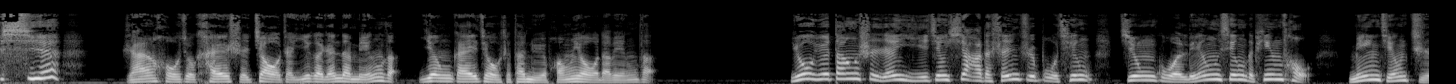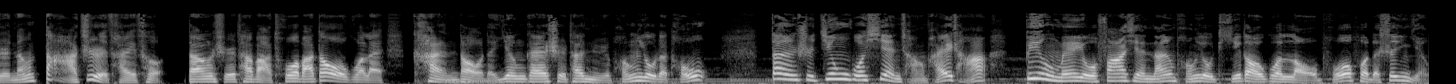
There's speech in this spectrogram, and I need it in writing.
血。”然后就开始叫着一个人的名字，应该就是他女朋友的名字。由于当事人已经吓得神志不清，经过零星的拼凑，民警只能大致猜测，当时他把拖把倒过来，看到的应该是他女朋友的头。但是经过现场排查。并没有发现男朋友提到过老婆婆的身影，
